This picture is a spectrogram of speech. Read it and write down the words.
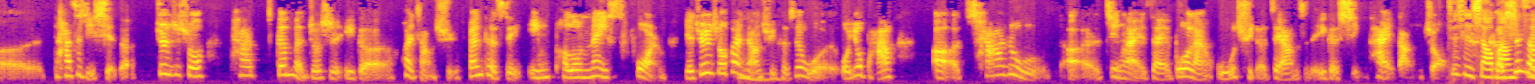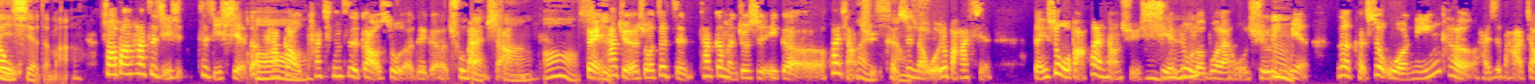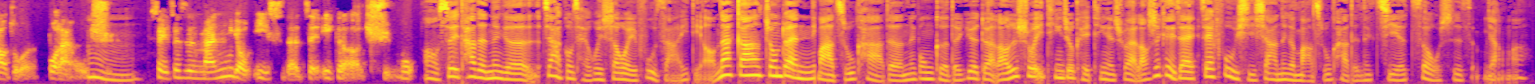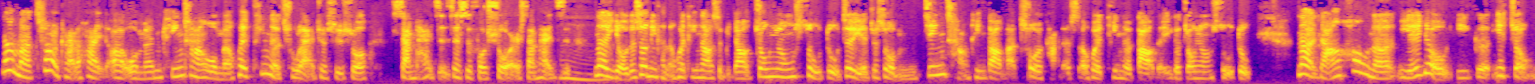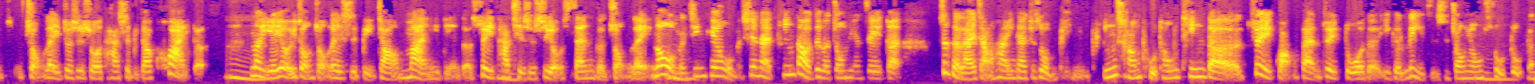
他自己写的，就是说，他根本就是一个幻想曲 （fantasy in Polonaise form），也就是说幻想曲。嗯、可是我我又把它。呃，插入呃进来，在波兰舞曲的这样子的一个形态当中，这是肖邦自己写的吗？肖邦他自己自己写的，哦、他告他亲自告诉了这个出版商，哦，对他觉得说这整他根本就是一个幻想曲，想曲可是呢，我又把它写，等于是我把幻想曲写入了波兰舞曲里面。嗯那可是我宁可还是把它叫做波兰舞曲，嗯、所以这是蛮有意思的这一个曲目哦。所以它的那个架构才会稍微复杂一点哦。那刚刚中段马祖卡的那风格的乐段，老师说一听就可以听得出来。老师可以再再复习一下那个马祖卡的那个节奏是怎么样吗？那马祖尔卡的话，呃，我们平常我们会听得出来，就是说三拍子，这是 for sure 三拍子。嗯、那有的时候你可能会听到是比较中庸速度，这也就是我们经常听到马祖尔卡的时候会听得到的一个中庸速度。那然后呢，也有一个一种种类，就是说它是比较快的，嗯，那也有一种种类是比较慢一点的，所以它其实是有三个种类。嗯、那我们今天我们现在听到这个中间这一段，嗯、这个来讲的话，应该就是我们平平常普通听的最广泛最多的一个例子是中庸速度的。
